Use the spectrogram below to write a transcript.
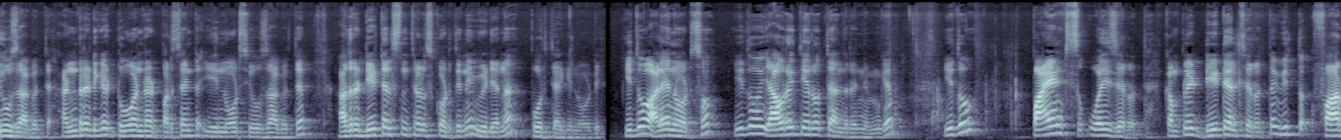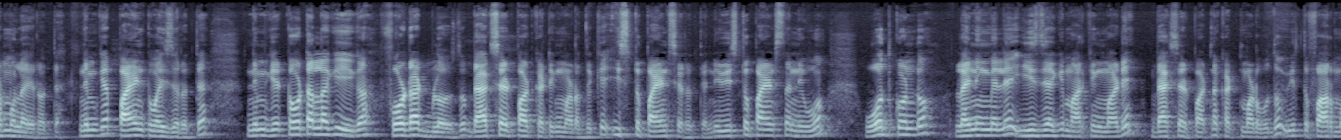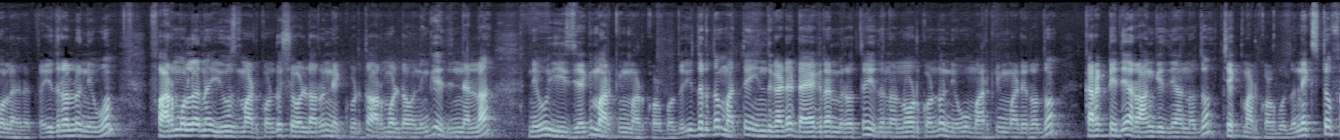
Use ಆಗುತ್ತೆ. ಹಂಡ್ರೆಡ್ಗೆ two hundred percent ಈ ನೋಟ್ಸ್ ಯೂಸ್ ಆಗುತ್ತೆ. ಅದರ ಡೀಟೇಲ್ಸ್ನ ತಿಳಿಸ್ಕೊಡ್ತೀನಿ ವಿಡಿಯೋನ ಪೂರ್ತಿಯಾಗಿ ನೋಡಿ. ಇದು ಹಳೆ ನೋಟ್ಸು ಇದು ಯಾವ ರೀತಿ ಇರುತ್ತೆ ಅಂದರೆ ನಿಮಗೆ, ಇದು ಪಾಯಿಂಟ್ಸ್ ವೈಸ್ ಇರುತ್ತೆ, ಕಂಪ್ಲೀಟ್ ಡೀಟೇಲ್ಸ್ ಇರುತ್ತೆ, ವಿತ್ ಫಾರ್ಮುಲಾ ಇರುತ್ತೆ. ನಿಮಗೆ ಪಾಯಿಂಟ್ ವೈಸ್ ಇರುತ್ತೆ. ನಿಮಗೆ ಟೋಟಲಾಗಿ ಈಗ four dot blouse back side part cutting ಮಾಡೋದಕ್ಕೆ ಇಷ್ಟು ಪಾಯಿಂಟ್ಸ್ ಇರುತ್ತೆ. ನೀವು ಇಷ್ಟು ಪಾಯಿಂಟ್ಸ್ನ ನೀವು ಓದ್ಕೊಂಡು ಲೈನಿಂಗ್ ಮೇಲೆ ಈಸಿಯಾಗಿ ಮಾರ್ಕಿಂಗ್ ಮಾಡಿ ಬ್ಯಾಕ್ ಸೈಡ್ ಪಾರ್ಟ್ನ ಕಟ್ ಮಾಡ್ಬೋದು, ವಿತ್ ಫಾರ್ಮುಲಾ ಇರುತ್ತೆ. ಇದರಲ್ಲೂ ನೀವು ಫಾರ್ಮುಲಾನ ಯೂಸ್ ಮಾಡಿಕೊಂಡು ಶೋಲ್ಡರು ನೆಕ್ ಬಿಡ್ತು ಆರ್ಮಲ್ ಡೌನಿಂಗ್ ಇದನ್ನೆಲ್ಲ ನೀವು ಈಸಿಯಾಗಿ ಮಾರ್ಕಿಂಗ್ ಮಾಡ್ಕೊಳ್ಬೋದು. ಇದ್ರದ್ದು ಮತ್ತೆ ಹಿಂದ್ಗಡೆ ಡಯಾಗ್ರಾಮ್ ಇರುತ್ತೆ. ಇದನ್ನು ನೋಡಿಕೊಂಡು ನೀವು ಮಾರ್ಕಿಂಗ್ ಮಾಡಿರೋದು ಕರೆಕ್ಟ್ ಇದೆಯಾ ರಾಂಗ್ ಇದೆಯಾ ಅನ್ನೋದು ಚೆಕ್ ಮಾಡ್ಕೊಳ್ಬೋದು. Next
